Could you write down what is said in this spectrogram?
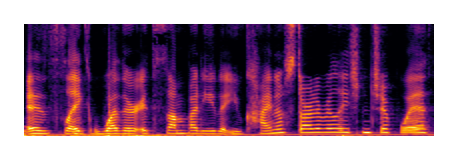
It's like whether it's somebody that you kind of start a relationship with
